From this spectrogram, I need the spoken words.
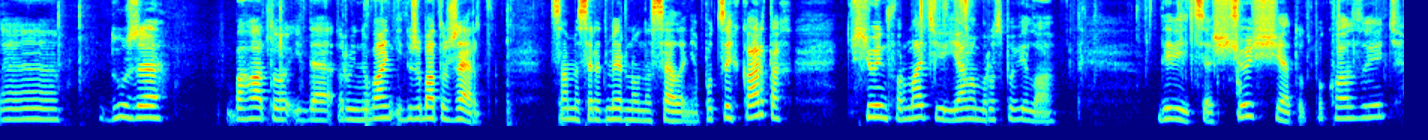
е, дуже багато йде руйнувань і дуже багато жертв саме серед мирного населення. По цих картах всю інформацію я вам розповіла. Дивіться, що ще тут показують.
